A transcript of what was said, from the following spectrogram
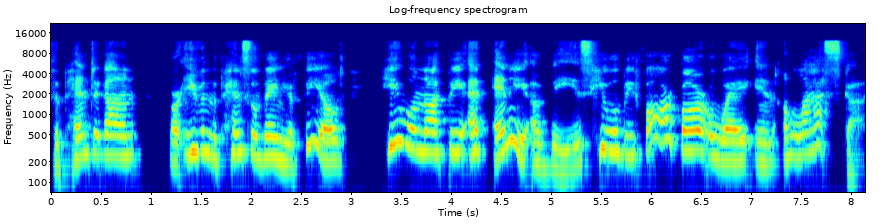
the Pentagon, or even the Pennsylvania field, he will not be at any of these. He will be far, far away in Alaska.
